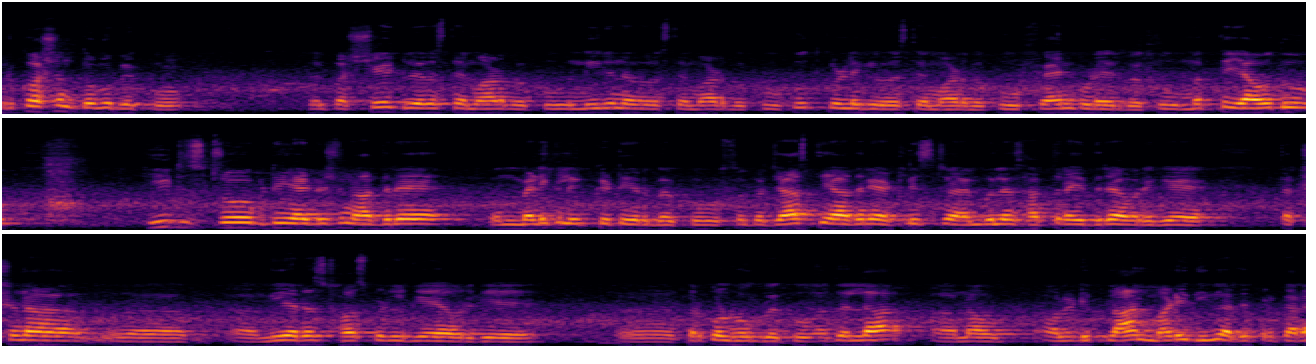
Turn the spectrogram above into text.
ಪ್ರಿಕಾಷನ್ ತೊಗೋಬೇಕು, ಸ್ವಲ್ಪ ಶೇಡ್ ವ್ಯವಸ್ಥೆ ಮಾಡಬೇಕು, ನೀರಿನ ವ್ಯವಸ್ಥೆ ಮಾಡಬೇಕು, ಕೂತ್ಕೊಳ್ಳಿಕ್ಕೆ ವ್ಯವಸ್ಥೆ ಮಾಡಬೇಕು ಫ್ಯಾನ್ ಕೂಡ ಇರಬೇಕು, ಮತ್ತು ಯಾವುದು ಹೀಟ್ ಸ್ಟ್ರೋಕ್ ಡಿಹೈಡ್ರೇಷನ್ ಆದರೆ ಒಂದು ಮೆಡಿಕಲ್ ಕಿಟ್ ಇರಬೇಕು, ಸ್ವಲ್ಪ ಜಾಸ್ತಿ ಆದರೆ ಅಟ್ಲೀಸ್ಟ್ ಆ್ಯಂಬುಲೆನ್ಸ್ ಹತ್ತಿರ ಇದ್ದರೆ ಅವರಿಗೆ ತಕ್ಷಣ ನಿಯರೆಸ್ಟ್ ಹಾಸ್ಪಿಟಲ್ಗೆ ಅವರಿಗೆ ಕರ್ಕೊಂಡು ಹೋಗಬೇಕು. ಅದೆಲ್ಲ ನಾವು ಆಲ್ರೆಡಿ ಪ್ಲಾನ್ ಮಾಡಿದ್ದೀವಿ ಅದೇ ಪ್ರಕಾರ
